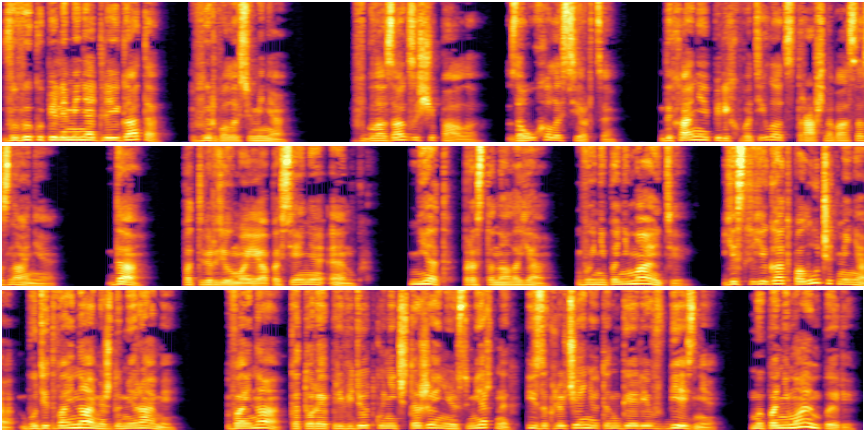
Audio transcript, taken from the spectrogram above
«Вы выкупили меня для Игата?» – вырвалось у меня. В глазах защипало, заухало сердце. Дыхание перехватило от страшного осознания. «Да», – подтвердил мои опасения Энг. «Нет», – простонала я, – «вы не понимаете. Если Ягат получит меня, будет война между мирами. Война, которая приведет к уничтожению смертных и заключению Тенгери в бездне. Мы понимаем, Перри?» –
